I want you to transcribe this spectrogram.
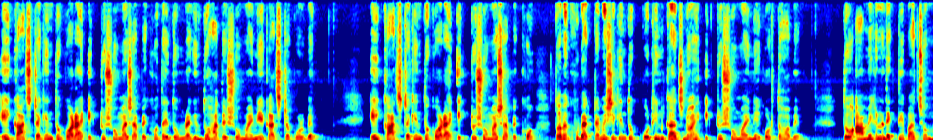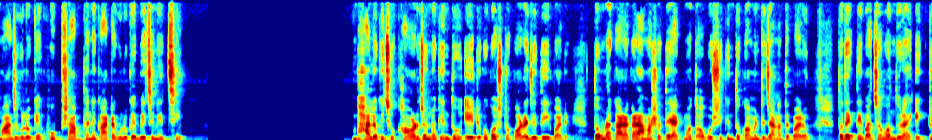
এই কাজটা কিন্তু করা একটু সময় সাপেক্ষ, তাই তোমরা কিন্তু হাতের সময় নিয়ে কাজটা করবে। এই কাজটা কিন্তু করা একটু সময় সাপেক্ষ, তবে খুব একটা বেশি কিন্তু কঠিন কাজ নয়, একটু সময় নিয়ে করতে হবে। তো আমি এখানে দেখতেই পাচ্ছ মাছগুলোকে খুব সাবধানে কাটাগুলোকে বেছে নিচ্ছি। ভালো কিছু খাওয়ার জন্য কিন্তু এইটুকু কষ্ট করা যেতেই পারে। তোমরা কারা কারা আমার সাথে একমত অবশ্যই কিন্তু কমেন্টে জানাতে পারো। তো দেখতেই পাচ্ছ বন্ধুরা, একটু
